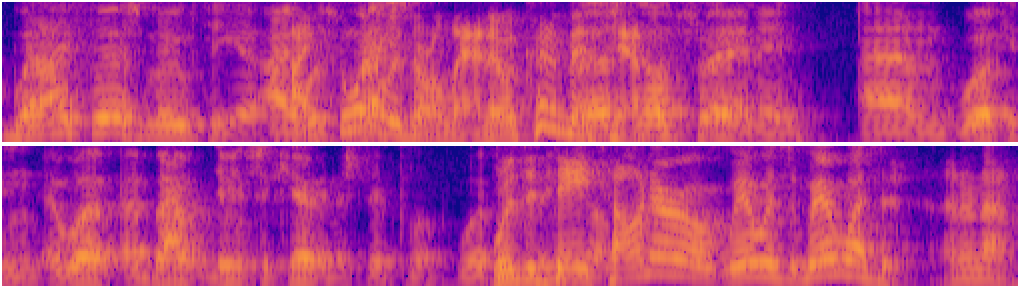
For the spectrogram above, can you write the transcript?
when I first moved here. I, I thought it was Orlando. It could have been personal Tampa. training and working uh, work about doing security in a strip club. Was it Daytona or where was where was it? I don't know.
